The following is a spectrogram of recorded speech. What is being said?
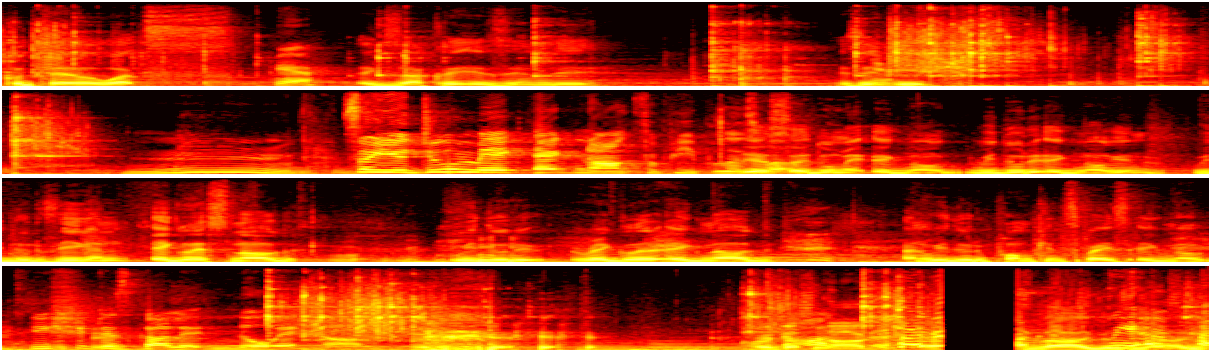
could tell what's Yeah. exactly is in the is in Yeah. each. Mm-hmm. So you do make eggnog for people as Yes, well. Yes, I do make eggnog. We do the eggnog in we do the vegan eggless nog. We do the regular eggnog, and we do the pumpkin spice eggnog. You should just call it no eggnog. Or just nog. Nog, We it's have nog.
